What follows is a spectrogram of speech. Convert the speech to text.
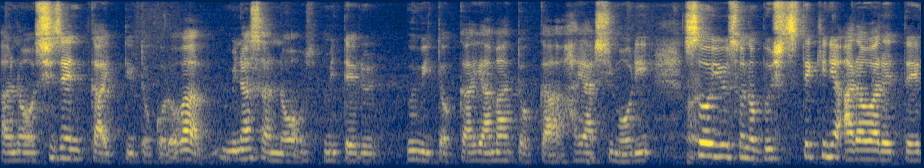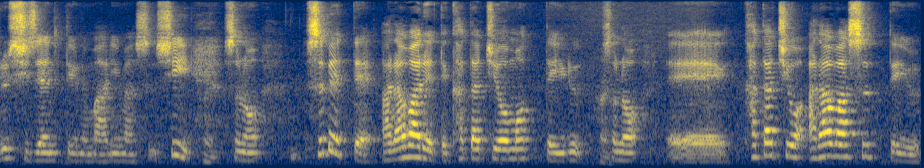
あの自然界っていうところは皆さんの見てる海とか山とか林森、そういうその物質的に現れている自然っていうのもありますし、はい。その全て現れて形を持っている、はい。その、えー形を表すっていう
